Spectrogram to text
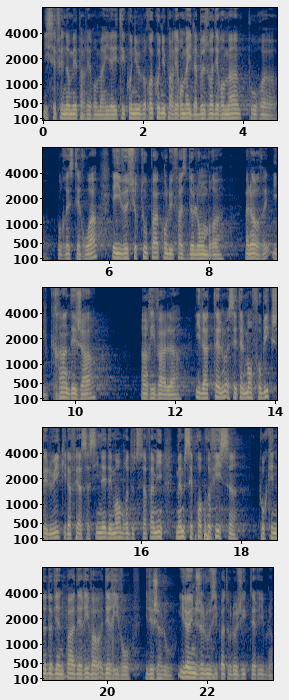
Il s'est fait nommer par les Romains. Il a été connu, reconnu par les Romains. Il a besoin des Romains pour, euh, pour rester roi. Et il veut surtout pas qu'on lui fasse de l'ombre. Alors il craint déjà un rival. Il a c'est tellement phobique chez lui qu'il a fait assassiner des membres de sa famille, même ses propres fils, pour qu'ils ne deviennent pas des rivaux. Il est jaloux. Il a une jalousie pathologique terrible.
